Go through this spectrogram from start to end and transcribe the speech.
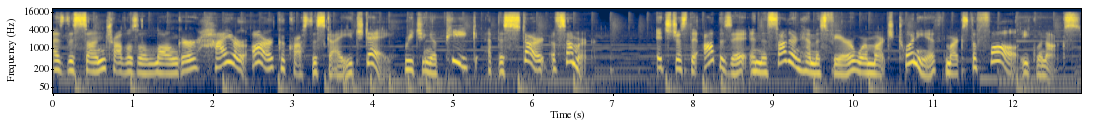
as the sun travels a longer, higher arc across the sky each day, reaching a peak at the start of summer. It's just the opposite in the southern hemisphere, where March 20th marks the fall equinox.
